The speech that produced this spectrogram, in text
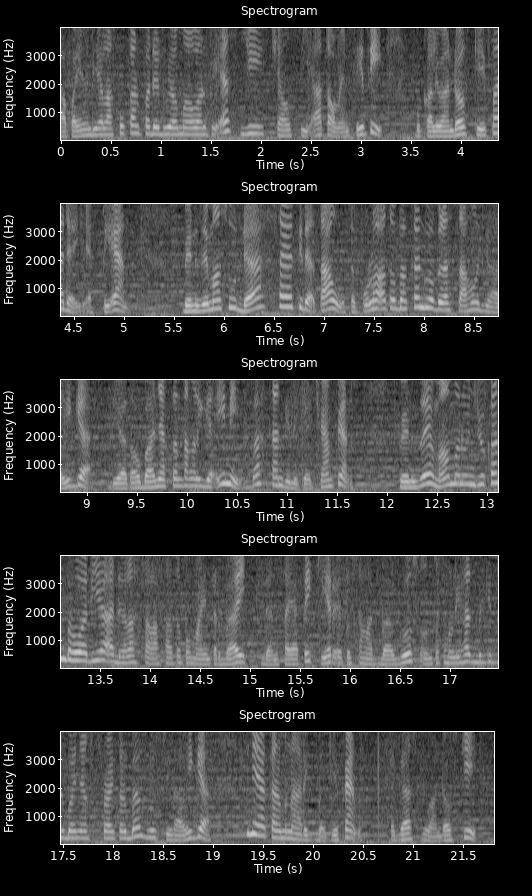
apa yang dia lakukan pada duel melawan PSG, Chelsea, atau Man City, bukan Lewandowski pada ESPN. Benzema sudah, saya tidak tahu, 10 atau bahkan 12 tahun di La Liga. Dia tahu banyak tentang liga ini, bahkan di Liga Champions. Benzema menunjukkan bahwa dia adalah salah satu pemain terbaik, dan saya pikir itu sangat bagus untuk melihat begitu banyak striker bagus di La Liga. Ini akan menarik bagi fans, tegas Lewandowski.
